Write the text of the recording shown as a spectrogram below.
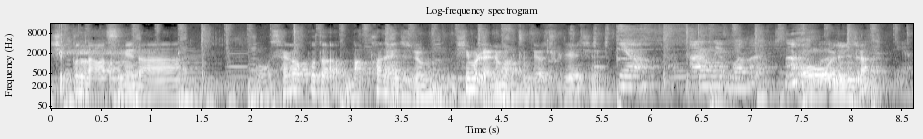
10분 남았습니다. 어, 생각보다 막판에 이제 좀 힘을 내는 것 같은데요, 줄리엣이. Yeah, I only have one left. 오, 진짜? Yeah.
